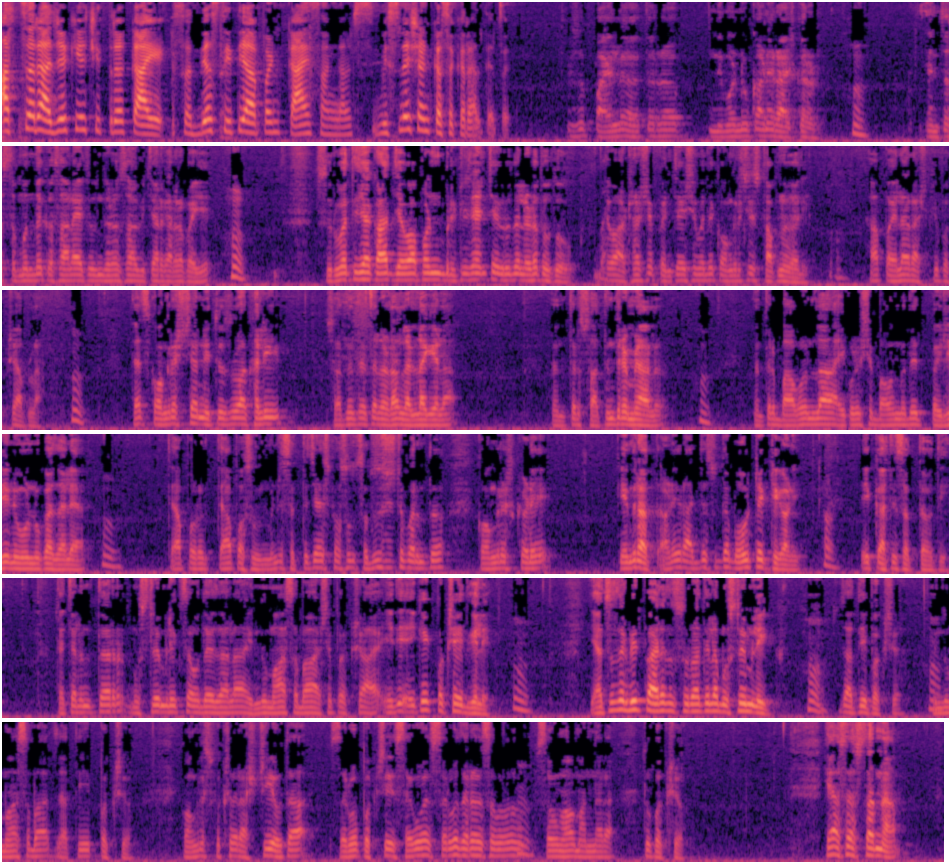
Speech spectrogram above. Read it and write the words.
आजचं राजकीय चित्र काय सद्यस्थिती आपण काय सांगाल? विश्लेषण कसं कराल त्याचं? तसं पाहिलं तर निवडणुका आणि राजकारण हं, यांचा संबंध कसा आला यातून जरासा विचार करायला पाहिजे. सुरुवातीच्या काळात जेव्हा आपण ब्रिटिशांच्या विरुद्ध लढत होतो तेव्हा अठराशे पंच्याऐंशी मध्ये काँग्रेसची स्थापना झाली. हा. पहिला राष्ट्रीय पक्ष आपला. त्याच काँग्रेसच्या नेतृत्वाखाली स्वातंत्र्याचा लढा लढला गेला. नंतर स्वातंत्र्य मिळालं. नंतर बावनला एकोणीसशे बावन्नमध्ये पहिली निवडणुका झाल्या. त्यापर्यंत त्यापासून म्हणजे सत्तेचाळीसपासून सदुसष्ट पर्यंत काँग्रेसकडे केंद्रात आणि राज्यात बहुतेक ठिकाणी हो. एक हाती सत्ता होती. त्याच्यानंतर मुस्लिम लीगचा उदय झाला हिंदू महासभा असे पक्ष एक एक पक्ष येत गेले. याचं जर बीत पाहिलं तर सुरुवातीला मुस्लिम लीग जातीय पक्ष हिंदू महासभा जातीय पक्ष काँग्रेस पक्ष राष्ट्रीय होता सर्व पक्ष सर्व सर्व धर्म सर्व समभाव मानणारा तो पक्ष. हे असं असताना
